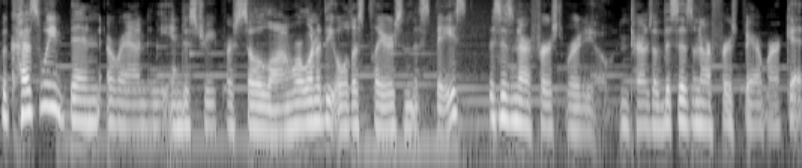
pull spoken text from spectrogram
because we've been around in the industry for so long, we're one of the oldest players in the space. This isn't our first rodeo in terms of this isn't our first bear market.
